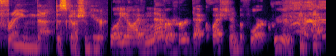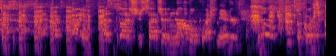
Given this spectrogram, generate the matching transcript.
frame that discussion here? Well, you know, I've never heard that question before. Group. That's such such a novel question, Andrew. of course.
